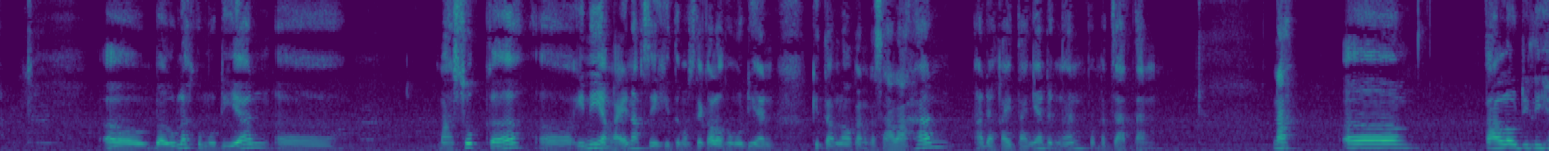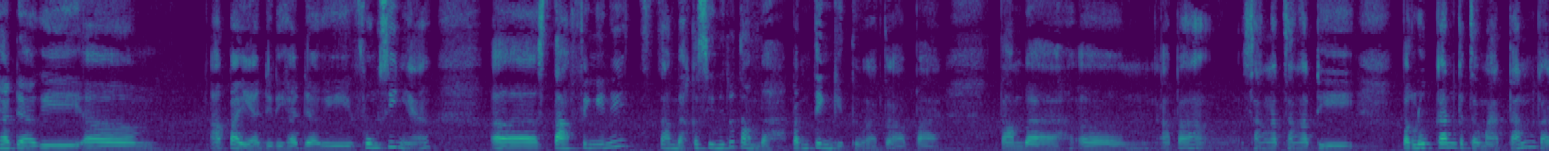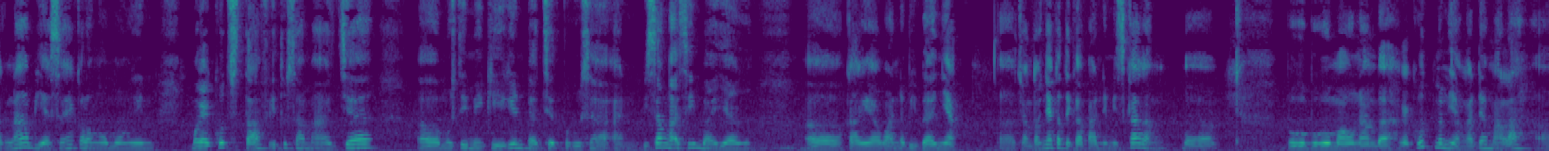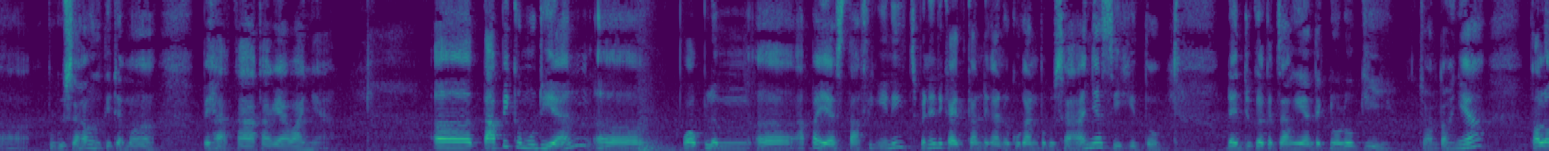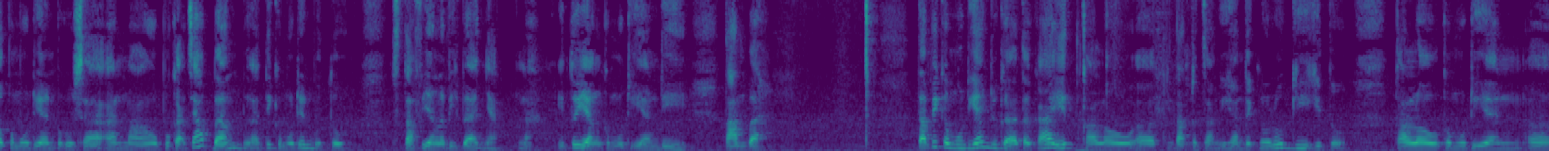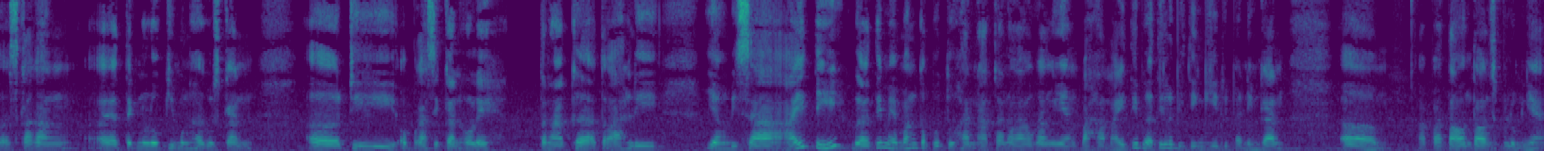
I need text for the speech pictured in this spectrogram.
uh, barulah kemudian uh, masuk ke uh, ini yang nggak enak sih gitu. Maksudnya kalau kemudian kita melakukan kesalahan ada kaitannya dengan pemecatan. Nah um, kalau dilihat dari um, apa ya dilihat dari fungsinya uh, staffing ini tambah ke sini tuh tambah penting gitu atau apa tambah um, apa sangat sangat di perlukan kecermatan karena biasanya kalau ngomongin merekrut staff itu sama aja uh, mesti mikirin budget perusahaan. Bisa nggak sih bayar uh, karyawan lebih banyak? Uh, contohnya ketika pandemi sekarang uh, buru-buru mau nambah rekrutmen yang ada malah uh, berusaha untuk tidak me PHK karyawannya. Uh, tapi kemudian uh, problem uh, apa ya staffing ini sebenarnya dikaitkan dengan ukuran perusahaannya sih gitu dan juga kecanggihan teknologi. Contohnya, kalau kemudian perusahaan mau buka cabang, berarti kemudian butuh staff yang lebih banyak. Nah, itu yang kemudian ditambah. Tapi kemudian juga terkait kalau uh, tentang kecanggihan teknologi gitu. Kalau kemudian uh, sekarang uh, teknologi mengharuskan uh, dioperasikan oleh tenaga atau ahli yang bisa IT berarti memang kebutuhan akan orang-orang yang paham IT berarti lebih tinggi dibandingkan um, apa tahun-tahun sebelumnya.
